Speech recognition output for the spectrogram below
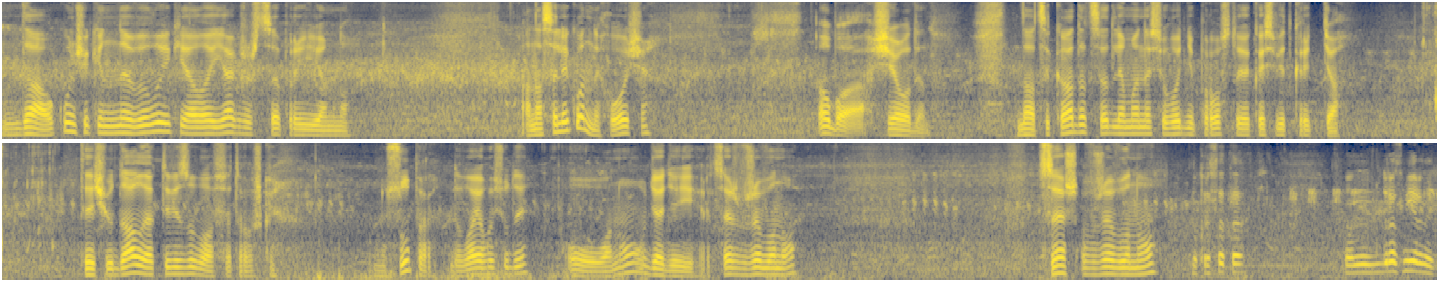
Да, окунчики невеликі, але як же ж це приємно. А на силікон не хоче. Оба, ще один. Да, цикада це для мене сьогодні просто якесь відкриття. Течію дали, активізувався трошки. Ну супер, давай його сюди. О, ну, дядя Ігор, це ж вже воно. Це ж вже воно. Ну красота. Он размерный,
